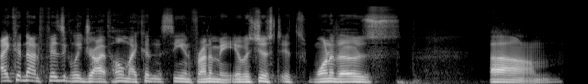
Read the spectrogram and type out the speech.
I could not physically drive home. I couldn't see in front of me. It was just it's one of those um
